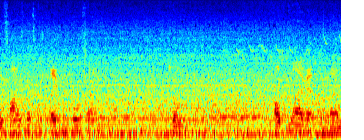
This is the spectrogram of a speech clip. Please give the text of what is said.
Wir fahren jetzt entsprechend kurz ein zum Hauptlager und dann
